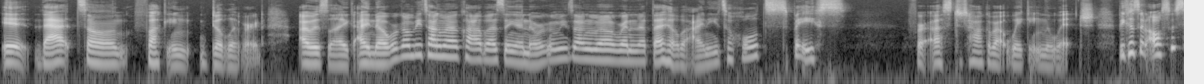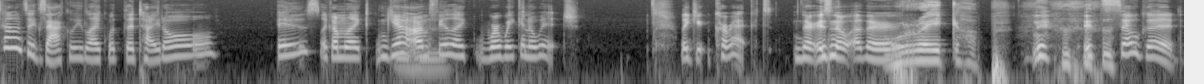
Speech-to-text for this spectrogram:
It that song fucking delivered. I was like, I know we're going to be talking about cloudbusting. I know we're going to be talking about running up that hill, but I need to hold space for us to talk about Waking the Witch because it also sounds exactly like what the title is. Like I'm like, yeah, I'm mm-hmm. feel like we're waking a witch. Like you're correct. There is no other. Wake up. it's so good.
